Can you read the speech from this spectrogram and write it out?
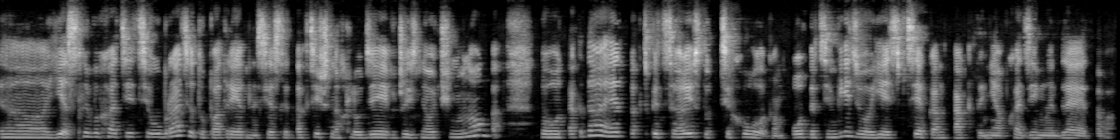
Э, если вы хотите убрать эту потребность, если токсичных людей в жизни очень много, то тогда это к специалисту, к психологам. Под этим видео есть все контакты, необходимые для этого.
